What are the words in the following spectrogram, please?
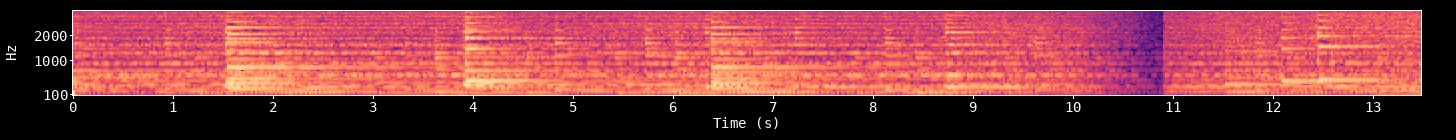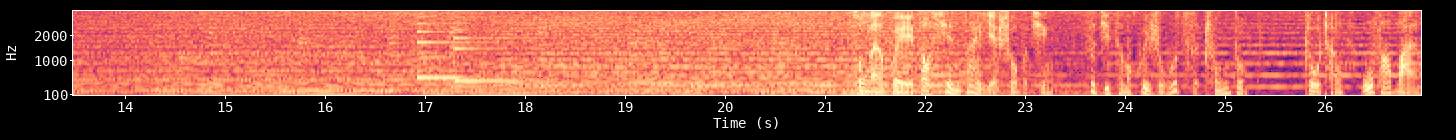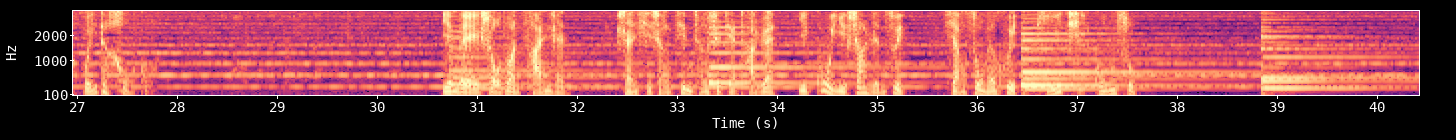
宋恩惠到现在也说不清自己怎么会如此冲动，铸成无法挽回的后果。因为手段残忍，山西省晋城市检察院以故意杀人罪向宋文慧提起公诉。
